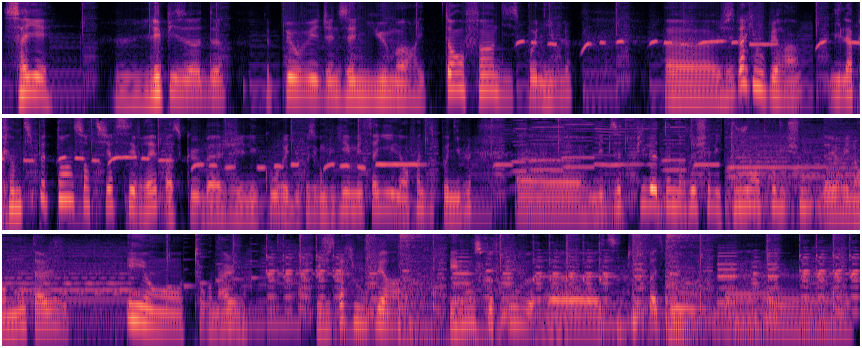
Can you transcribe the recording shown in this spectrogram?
Ça y est, l'épisode de POV Jensen Humor est enfin disponible. Euh, j'espère qu'il vous plaira. Il a pris un petit peu de temps à sortir, c'est vrai, parce que bah, j'ai les cours et du coup c'est compliqué, mais ça y est, il est enfin disponible. Euh, l'épisode pilote d'Under the Shell est toujours en production, d'ailleurs il est en montage et en tournage. J'espère qu'il vous plaira. Et nous on se retrouve, euh, si tout se passe bien, bah,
